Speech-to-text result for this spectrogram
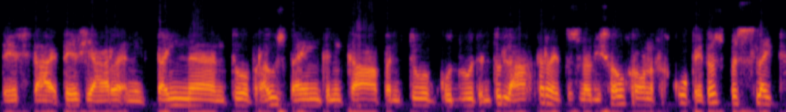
destyds des jare in die tuine en toe op Rosebank in die Kaap en toe op Goodwood en toe later het ons nou die skougronde verkoop het ons besluit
